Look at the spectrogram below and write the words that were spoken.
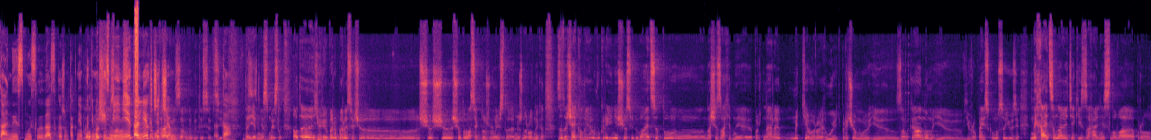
тайные смыслы, да, скажем так, Ну, От ми необходимых ж изменений. зараз Это і легче, намагаємось чем... заглибитися в ці Так, таємні безусловно. смисли. А от е, Юрію Бер- Борисовичу, е, що, що, щодо вас, як до журналіста-міжнародника, зазвичай, коли в Україні щось відбувається, то е, наші західні е, партнери миттєво реагують, причому і за океаном, і е, в Європейському Союзі. Нехай це навіть якісь загальні слова про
